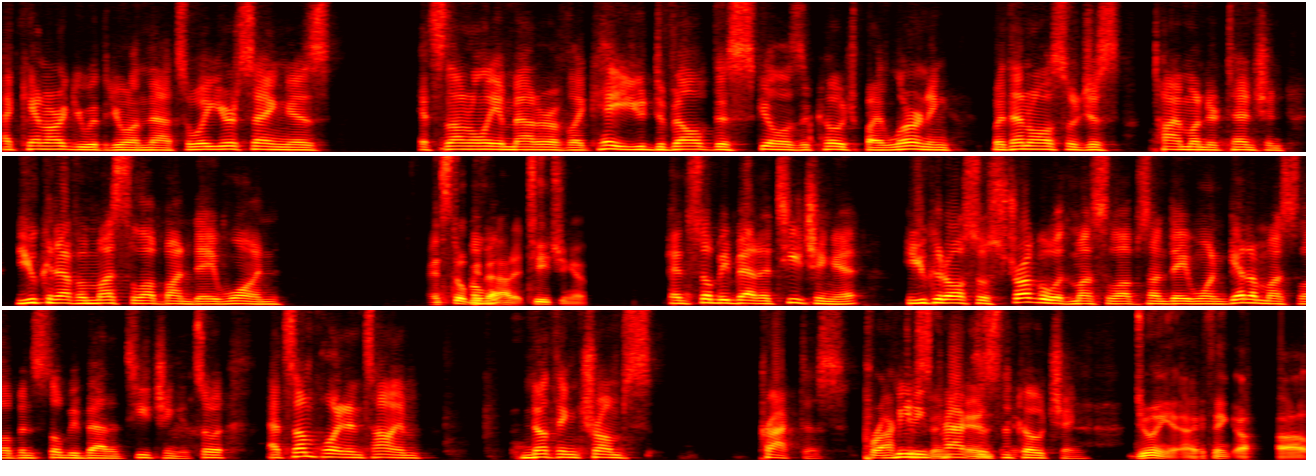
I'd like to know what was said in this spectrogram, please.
I can't argue with you on that. So what you're saying is it's not only a matter of like, hey, you develop this skill as a coach by learning, but then also just time under tension. You could have a muscle up on day one And still be bad at teaching it. and still be bad at teaching it. You could also struggle with muscle ups on day one, get a muscle up and still be bad at teaching it. So at some point in time, nothing trumps practice, Practice meaning practice and- the coaching. doing it. I think, uh,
